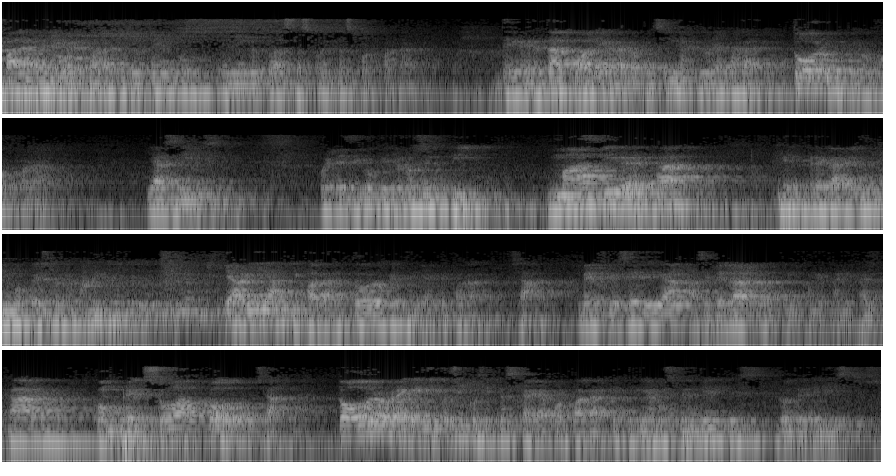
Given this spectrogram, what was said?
falta de libertad la que yo tengo teniendo todas estas cuentas por pagar. De verdad voy a llegar a la oficina y voy a pagar todo lo que tengo por pagar. Y así hice. Pues les digo que yo no sentí más libertad que entregar el último peso que había y pagar todo lo que tenía que pagar. O sea, me fui ese día a hacer la, la técnica mecánica del carro, compré el SOA, todo. O sea, todos los regueritos y cositas que había por pagar que teníamos pendientes, los dejé listos.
